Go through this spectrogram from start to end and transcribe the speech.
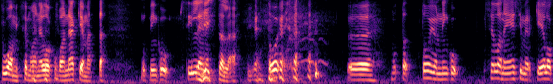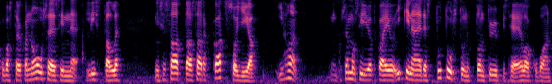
tuomitsemaan elokuvaa näkemättä. Mutta niinku silleen... Mistä lähtien? Toi, öö, mutta toi on niinku sellainen esimerkki elokuvasta, joka nousee sinne listalle, niin se saattaa saada katsojia ihan niinku semmoisia, jotka ei ole ikinä edes tutustunut ton tyyppiseen elokuvaan.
